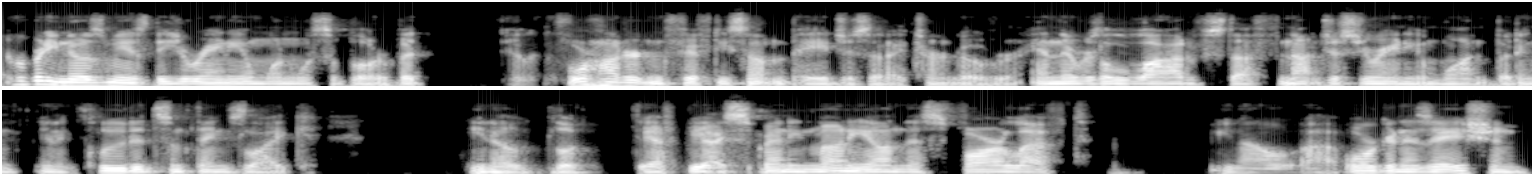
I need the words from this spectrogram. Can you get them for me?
everybody knows me as the uranium one whistleblower, but 450 something pages that I turned over. And there was a lot of stuff, not just uranium one, but in, it included some things like, you know, look, the FBI spending money on this far left, you know, uh, organization.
